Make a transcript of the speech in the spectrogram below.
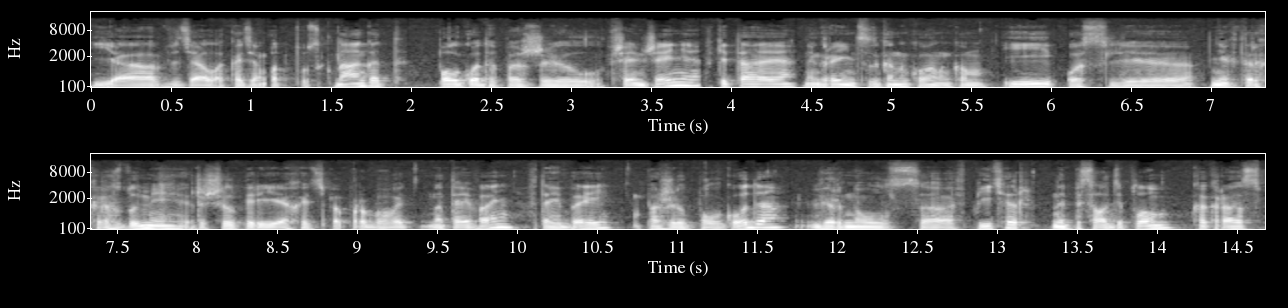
Я взял академ отпуск на год, полгода пожил в Шэньчжэне в Китае на границе с Гонконгом. И после некоторых раздумий решил переехать, попробовать на Тайвань, в Тайбэй. Пожил полгода, вернулся в Питер, написал диплом как раз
